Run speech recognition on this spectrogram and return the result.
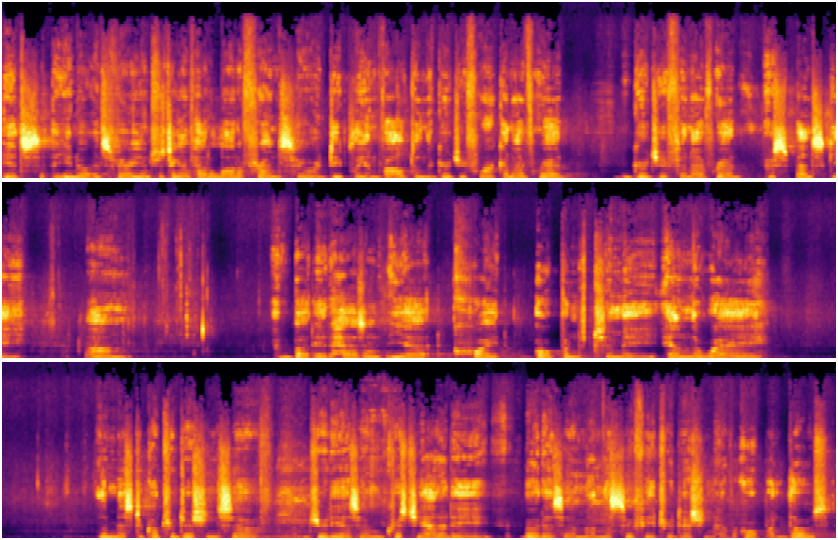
it's you know it's very interesting. I've had a lot of friends who are deeply involved in the Gurdjieff work, and I've read Gurdjieff and I've read Uspensky. Um, but it hasn't yet quite opened to me in the way the mystical traditions of Judaism, Christianity, Buddhism, and the Sufi tradition have opened. Those,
